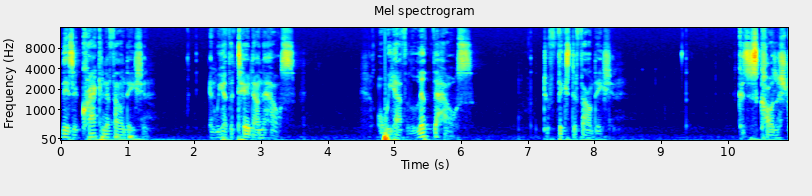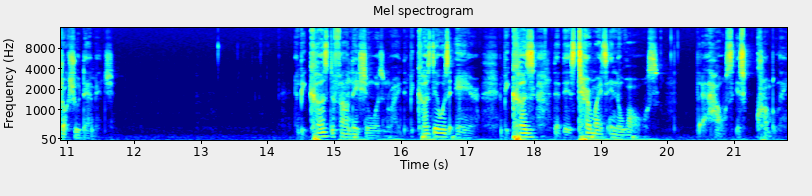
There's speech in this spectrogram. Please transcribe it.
there's a crack in the foundation, and we have to tear down the house, or we have to lift the house to fix the foundation because it's causing structural damage. And because the foundation wasn't right, and because there was air, and because that there's termites in the walls, that house is crumbling.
